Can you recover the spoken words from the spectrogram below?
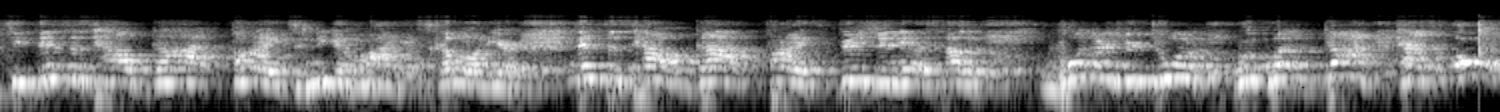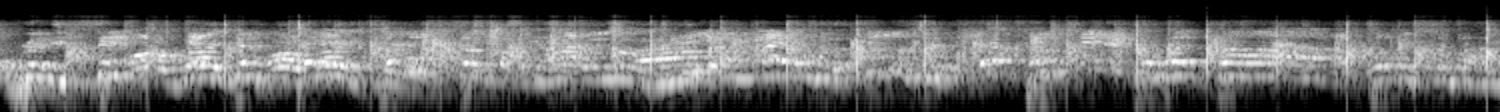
See, this is how God finds Nehemiahs. Come on here. This is how God finds visionaries. Hallelujah. What are you doing with what God has already said? All right, all right, Come on, somebody. Hallelujah. Nehemiah was diligent and committed to what God. Come on, somebody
